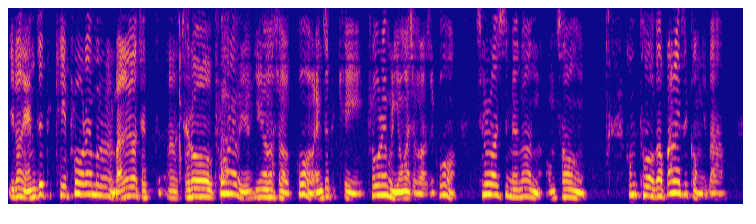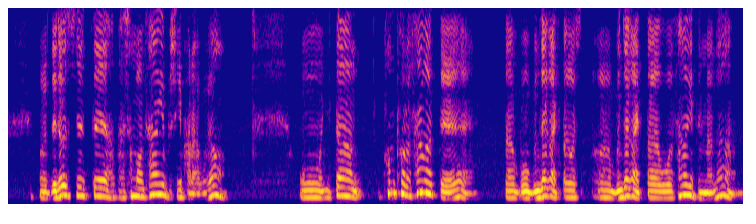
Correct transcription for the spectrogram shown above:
이런 MZK 프로그램을, 말리오 어, 제로 프로그램을 이용하셔갖고, MZK 프로그램을 이용하셔가지고, 치료를 하시면은 엄청 컴퓨터가 빨라질 겁니다. 어, 느려질 때 다시 한번 사용해 보시기 바라고요. 어, 일단 컴퓨터를 사용할 때뭐 문제가 있다고 어, 문제가 있다고 생각이 들면은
